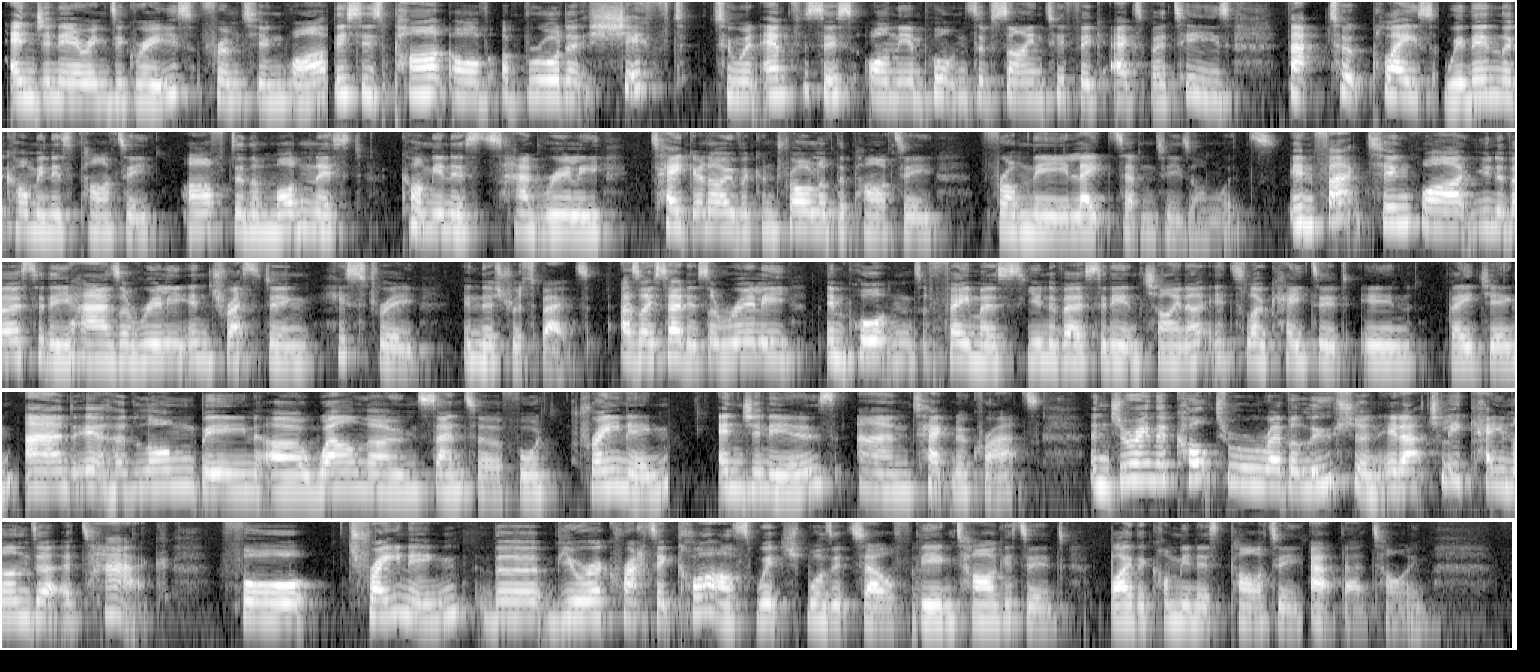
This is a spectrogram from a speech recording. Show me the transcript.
engineering degrees from Tsinghua. This is part of a broader shift to an emphasis on the importance of scientific expertise that took place within the Communist Party after the modernist communists had really taken over control of the party from the late 70s onwards. In fact, Tsinghua University has a really interesting history in this respect. As I said, it's a really important, famous university in China. It's located in Beijing and it had long been a well known centre for training engineers and technocrats. And during the Cultural Revolution, it actually came under attack for training the bureaucratic class, which was itself being targeted by the Communist Party at that time.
